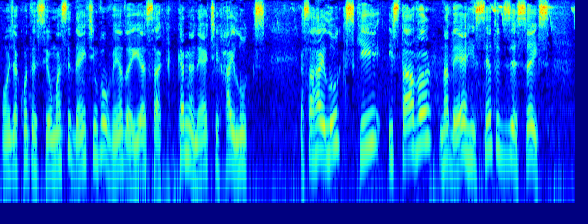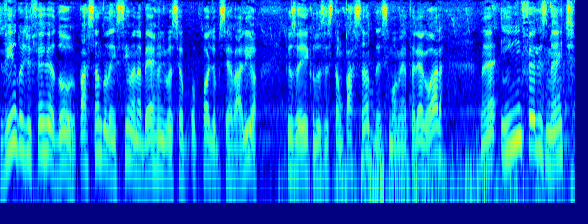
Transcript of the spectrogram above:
onde aconteceu um acidente envolvendo aí essa caminhonete Hilux. Essa Hilux que estava na BR-116, vindo de Fervedouro, passando lá em cima na BR, onde você pode observar ali, ó, que os veículos estão passando nesse momento ali agora, né? E infelizmente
